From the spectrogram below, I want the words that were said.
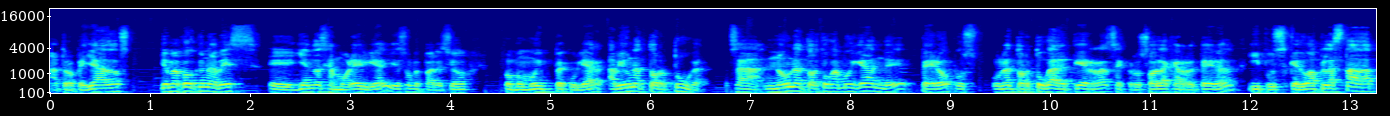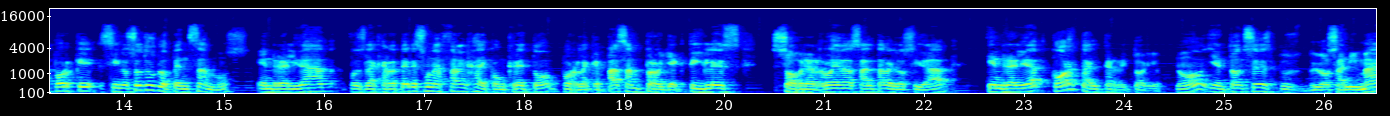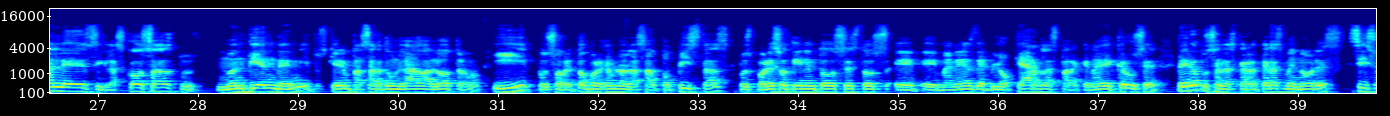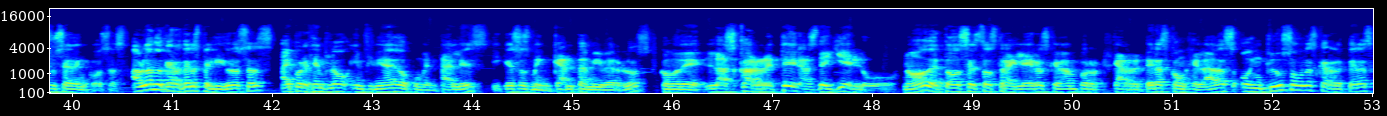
atropellados. Yo me acuerdo que una vez yendo hacia Morelia, y eso me pareció como muy peculiar, había una tortuga, o sea, no una tortuga muy grande, pero pues una tortuga de tierra se cruzó la carretera y pues quedó aplastada porque si nosotros lo pensamos, en realidad pues la carretera es una franja de concreto por la que pasan proyectiles sobre ruedas a alta velocidad que en realidad corta el territorio, ¿no? Y entonces, pues los animales y las cosas, pues no entienden y pues quieren pasar de un lado al otro y pues sobre todo, por ejemplo, las autopistas, pues por eso tienen todos estos eh, eh, maneras de bloquearlas para que nadie cruce, pero pues en las carreteras menores sí suceden cosas. Hablando de carreteras peligrosas, hay por ejemplo infinidad de documentales y que esos me encanta a mí verlos, como de las carreteras de hielo, ¿no? De todos estos traileros que van por carreteras congeladas o incluso unas carreteras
